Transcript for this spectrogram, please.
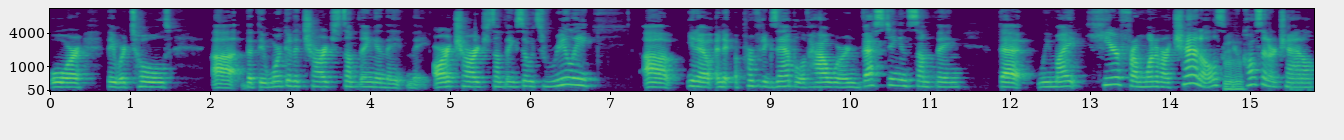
or they were told uh, that they weren't going to charge something and they, they are charged something. So it's really uh, you know, an, a perfect example of how we're investing in something that we might hear from one of our channels, mm-hmm. your call center channel,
